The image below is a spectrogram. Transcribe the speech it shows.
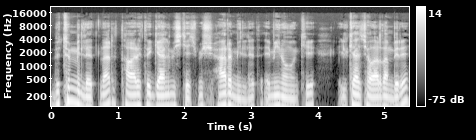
bütün milletler tarihte gelmiş geçmiş her millet emin olun ki ilkel çağlardan biri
